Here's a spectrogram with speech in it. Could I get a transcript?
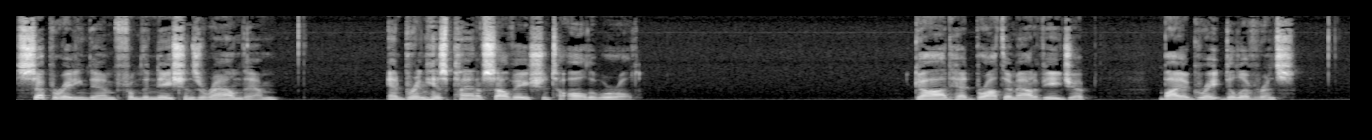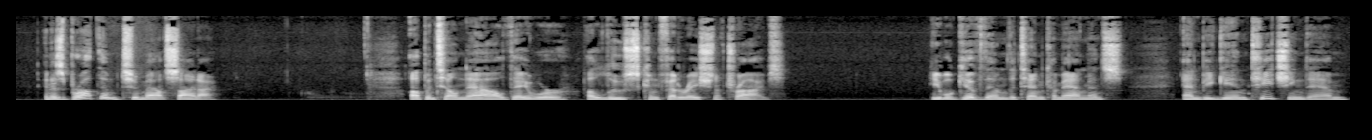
separating them from the nations around them and bring his plan of salvation to all the world. God had brought them out of Egypt by a great deliverance and has brought them to Mount Sinai. Up until now, they were a loose confederation of tribes. He will give them the Ten Commandments and begin teaching them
